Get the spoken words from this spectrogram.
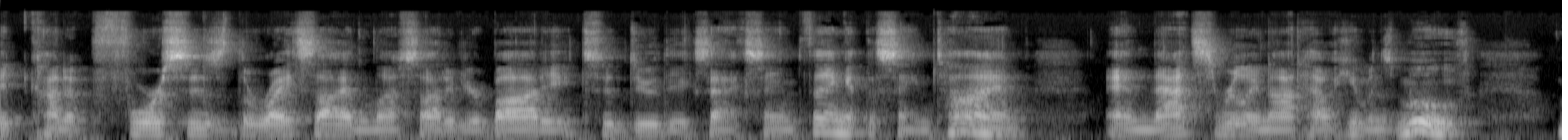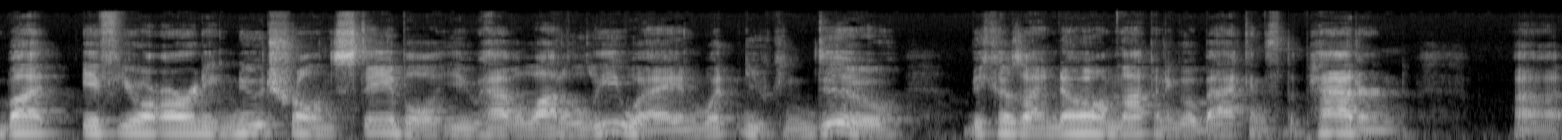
it kind of forces the right side and left side of your body to do the exact same thing at the same time. And that's really not how humans move. But if you're already neutral and stable, you have a lot of leeway in what you can do because I know I'm not going to go back into the pattern. Uh,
